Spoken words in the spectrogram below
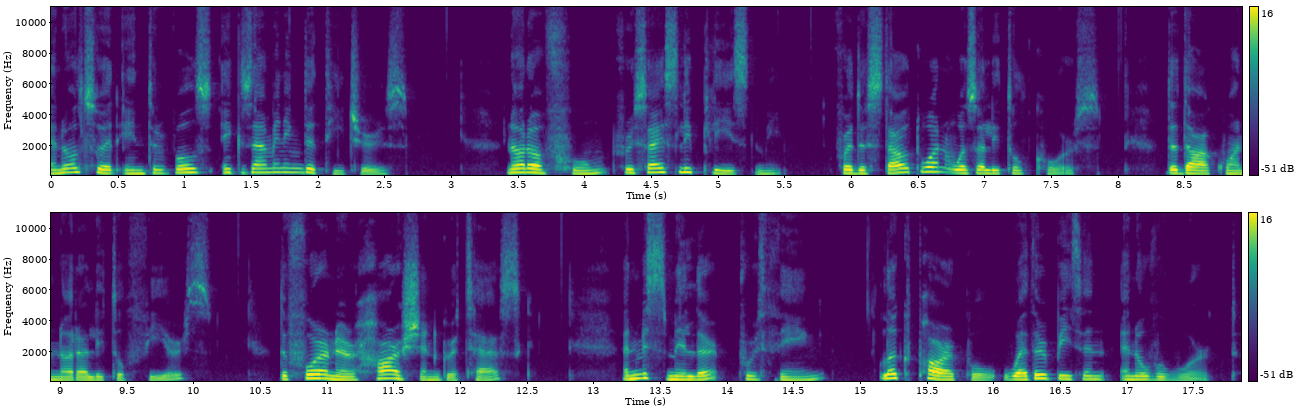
and also at intervals examining the teachers, none of whom precisely pleased me, for the stout one was a little coarse, the dark one not a little fierce, the foreigner harsh and grotesque, and Miss Miller, poor thing, looked purple, weather beaten, and overworked.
